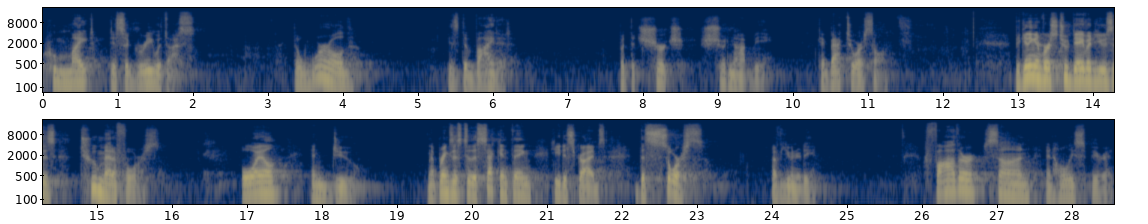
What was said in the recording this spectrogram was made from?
who might disagree with us. The world is divided, but the church should not be. Okay, back to our psalm. Beginning in verse 2, David uses two metaphors oil and dew. And that brings us to the second thing he describes the source of unity. Father, Son, and Holy Spirit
